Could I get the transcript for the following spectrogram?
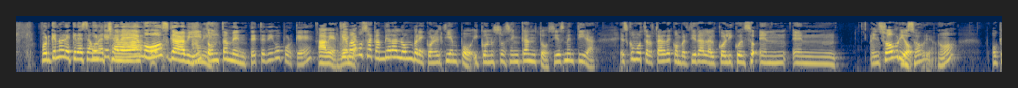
¿Por qué no le crees a una chava? creemos, Gaby, tontamente, te digo por qué. A ver, Que vamos a cambiar al hombre con el tiempo y con nuestros encantos, y es mentira. Es como tratar de convertir al alcohólico en, en, en, sobrio. En sobrio. ¿No? Ok,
